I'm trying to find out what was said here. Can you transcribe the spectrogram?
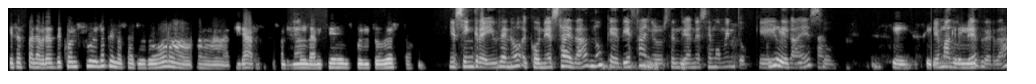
esas palabras de consuelo que nos ayudó a, tirar, a salir adelante después de todo esto. Es increíble, ¿no? Con esa edad, ¿no? Que 10 años tendría en ese momento que diga eso. Sí, sí. Qué madurez, ¿verdad?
